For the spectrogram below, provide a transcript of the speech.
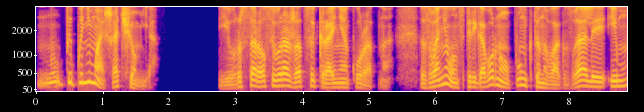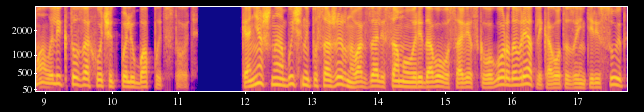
Ну, ты понимаешь, о чем я. Юра старался выражаться крайне аккуратно. Звонил он с переговорного пункта на вокзале, и мало ли кто захочет полюбопытствовать. Конечно, обычный пассажир на вокзале самого рядового советского города вряд ли кого-то заинтересует,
